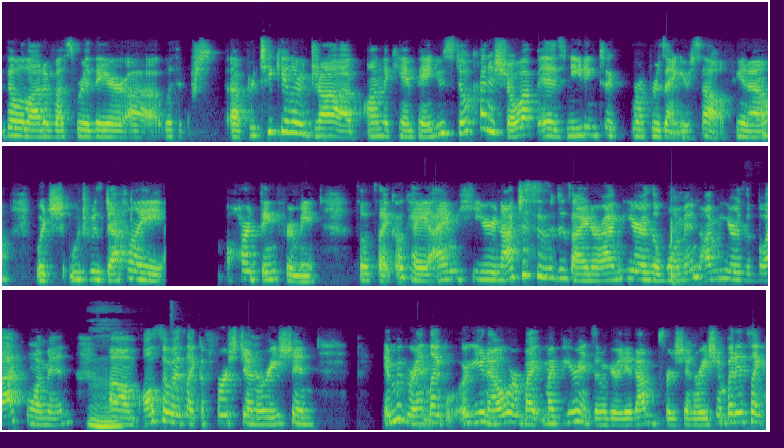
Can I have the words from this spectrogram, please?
though a lot of us were there uh, with a, a, particular job on the campaign, you still kind of show up as needing to represent yourself, you know, which which was definitely a hard thing for me. So it's like, okay, I'm here not just as a designer, I'm here as a woman, I'm here as a black woman, mm-hmm. um, also as like a first generation immigrant, like, or, you know, or my, my parents immigrated, I'm first generation, but it's like,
